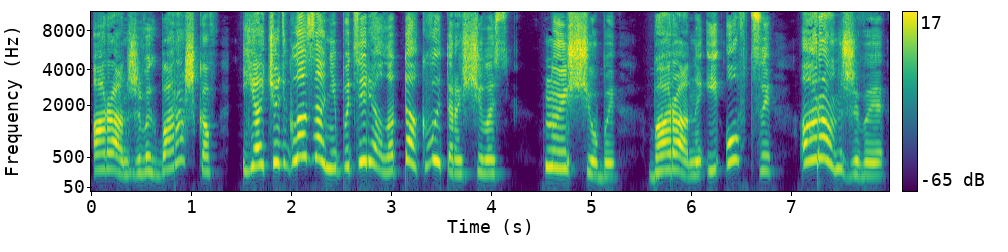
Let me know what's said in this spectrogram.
оранжевых барашков, я чуть глаза не потеряла, так вытаращилась. Ну еще бы, бараны и овцы оранжевые.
